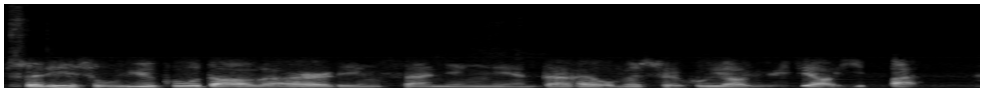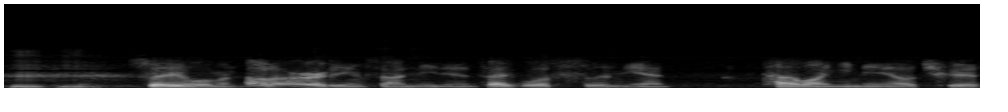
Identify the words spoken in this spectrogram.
水利署预估到了二零三零年，大概我们水库要淤掉一半。嗯哼，所以我们到了二零三零年，再过十年，台湾一年要缺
